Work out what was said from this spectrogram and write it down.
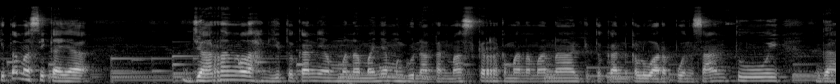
kita masih kayak jarang lah gitu kan yang namanya menggunakan masker ke mana-mana gitu kan. Keluar pun santuy nggak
